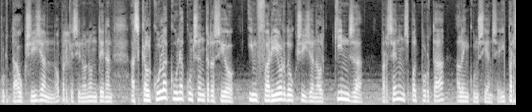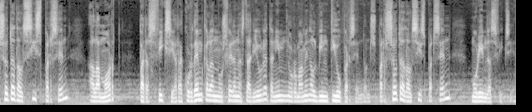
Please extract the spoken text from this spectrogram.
portar oxigen, no? perquè si no, no en tenen. Es calcula que una concentració inferior d'oxigen al 15% ens pot portar a la inconsciència i per sota del 6% a la mort per asfíxia. Recordem que l'atmosfera en estat lliure tenim normalment el 21%, doncs per sota del 6% morim d'asfíxia.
